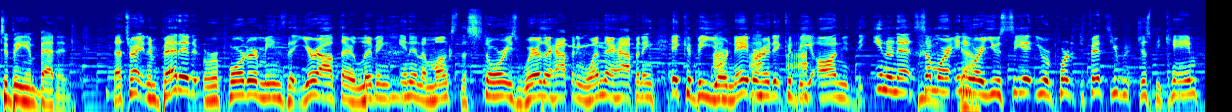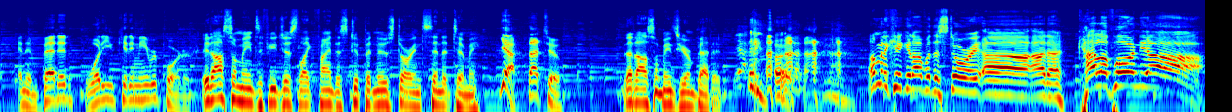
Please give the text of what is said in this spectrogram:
to be embedded. That's right. An embedded reporter means that you're out there living in and amongst the stories, where they're happening, when they're happening. It could be your neighborhood. It could be on the internet, somewhere, anywhere you see it. You report it to Fitz. You just became an embedded, what are you kidding me, reporter. It also means if you just like find a stupid news story and send it to me, Yeah, that too. that also means you're embedded. All right. I'm going to kick it off with a story uh, out of California.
